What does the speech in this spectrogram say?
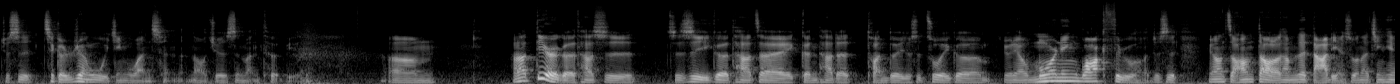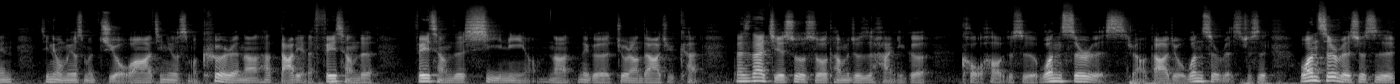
就是这个任务已经完成了。那我觉得是蛮特别的。嗯，好了，第二个他是只是一个他在跟他的团队就是做一个有点 morning walk through 啊，就是因为早上到了，他们在打点说，那今天今天我们有什么酒啊？今天有什么客人啊？他打点的非常的。非常的细腻哦，那那个就让大家去看。但是在结束的时候，他们就是喊一个口号，就是 One Service，然后大家就 One Service，就是 One Service 就是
